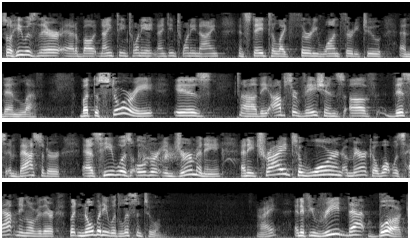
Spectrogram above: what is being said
So he was there at about 1928, 1929, and stayed to like 31, 32, and then left. But the story is uh, the observations of this ambassador as he was over in Germany and he tried to warn America what was happening over there, but nobody would listen to him. All right? And if you read that book,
